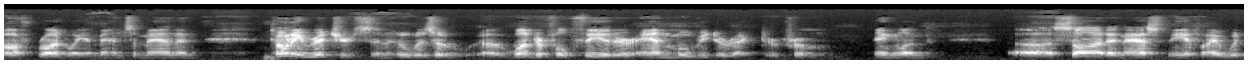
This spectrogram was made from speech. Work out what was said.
off Broadway, A Man's a Man, and Tony Richardson, who was a, a wonderful theater and movie director from England, uh, saw it and asked me if I would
